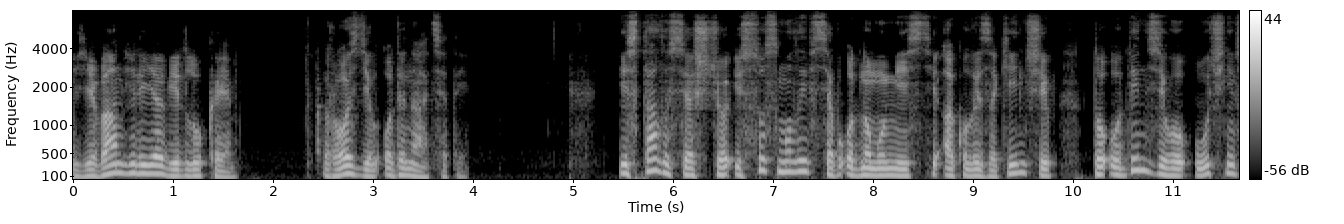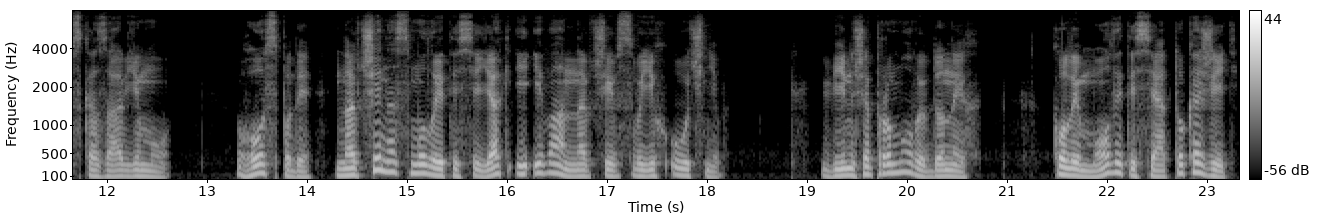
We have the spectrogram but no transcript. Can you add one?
Євангелія від Луки, розділ 11. І сталося, що Ісус молився в одному місці, а коли закінчив, то один з його учнів сказав йому: Господи, навчи нас молитися, як і Іван навчив своїх учнів. Він же промовив до них: Коли молитеся, то кажіть:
